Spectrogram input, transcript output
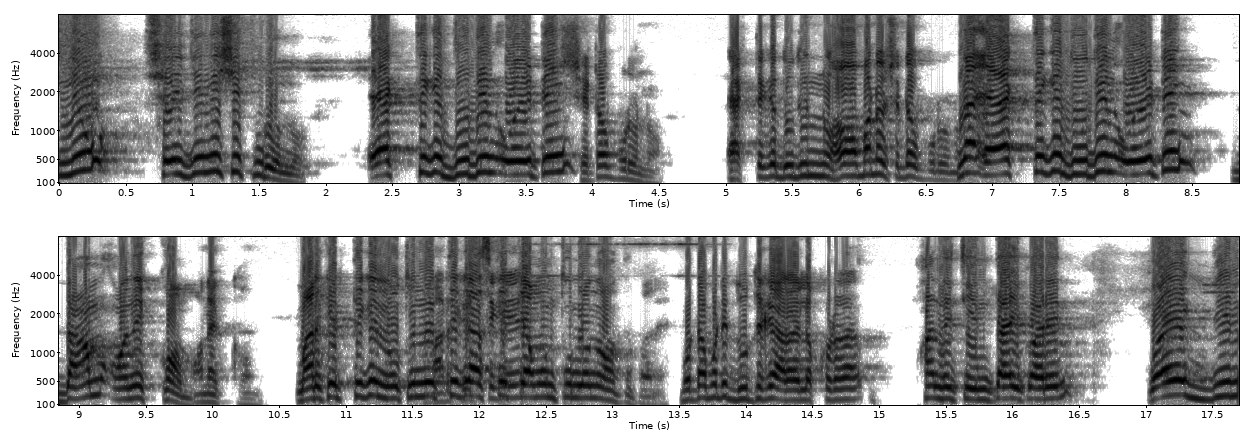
নিউ সেই জিনিসই পুরনো। এক থেকে দুদিন ওয়েটিং সেটাও পুরনো। এক থেকে দুদিন হওয়া মানে সেটাও পুরনো। না এক থেকে দুদিন ওয়েটিং দাম অনেক কম। অনেক কম। মার্কেট থেকে নতুনের থেকে আজকে কেমন তুলনা হতে পারে? মোটামুটি দু থেকে আড়াই লক্ষ টাকা। মানে চিন্তাই করেন। কয়েকদিন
